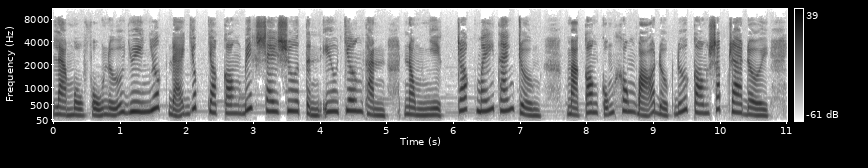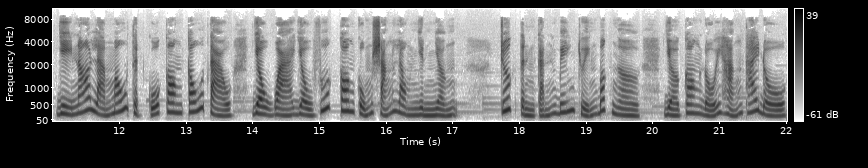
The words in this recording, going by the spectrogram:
là một phụ nữ duy nhất đã giúp cho con biết say sưa tình yêu chân thành, nồng nhiệt trót mấy tháng trường mà con cũng không bỏ được đứa con sắp ra đời vì nó là máu thịt của con cấu tạo, dầu quả dầu phước con cũng sẵn lòng nhìn nhận. Trước tình cảnh biến chuyển bất ngờ, vợ con đổi hẳn thái độ,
